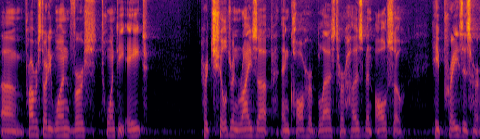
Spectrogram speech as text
um, Proverbs 31, verse 28. Her children rise up and call her blessed. Her husband also, he praises her.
